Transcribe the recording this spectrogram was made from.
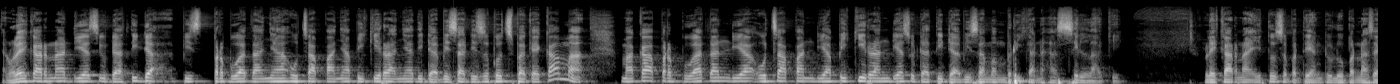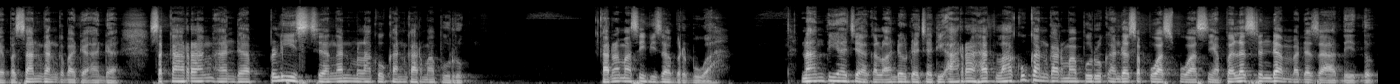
dan oleh karena dia sudah tidak perbuatannya, ucapannya, pikirannya tidak bisa disebut sebagai kama, maka perbuatan dia, ucapan dia, pikiran dia sudah tidak bisa memberikan hasil lagi. Oleh karena itu seperti yang dulu pernah saya pesankan kepada Anda, sekarang Anda please jangan melakukan karma buruk. Karena masih bisa berbuah. Nanti aja kalau Anda udah jadi arahat, lakukan karma buruk Anda sepuas-puasnya. Balas dendam pada saat itu.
